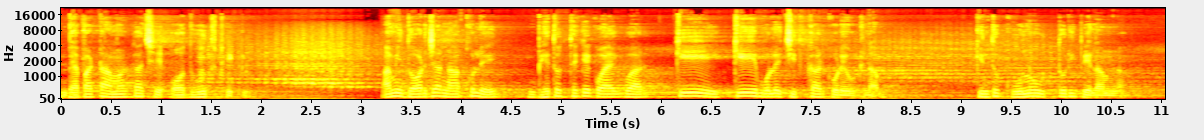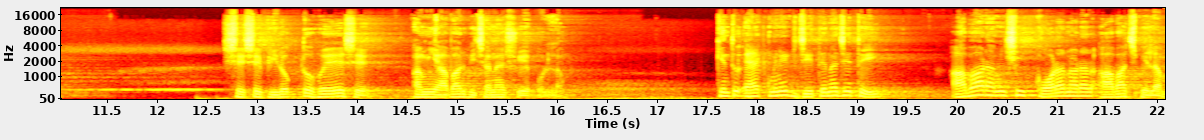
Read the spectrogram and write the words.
ব্যাপারটা আমার কাছে অদ্ভুত ঠেকল আমি দরজা না খুলে ভেতর থেকে কয়েকবার কে কে বলে চিৎকার করে উঠলাম, কিন্তু কোনো উত্তরই পেলাম না। শেষে বিরক্ত হয়ে এসে আমি আবার বিছানায় শুয়ে পড়লাম। কিন্তু এক মিনিট যেতে না যেতেই আবার আমি সেই কড়া নাড়ার আওয়াজ পেলাম।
